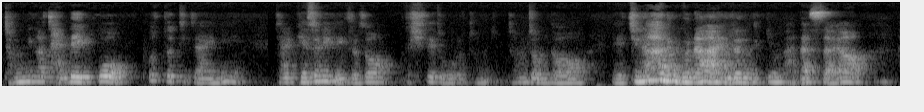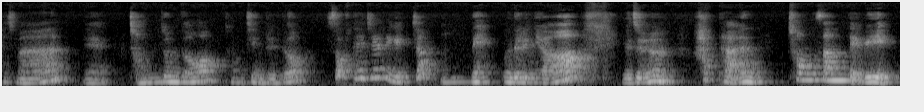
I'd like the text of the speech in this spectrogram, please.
정리가 잘 돼 있고 포스터 디자인이 잘 개선이 돼 있어서 시대적으로 점, 점점 더 예, 진화하는구나 이런 느낌 받았어요. 하지만 예, 점점 더 정치인들도 소프트해져야 되겠죠? 네, 오늘은요 요즘 핫한 총선 대비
